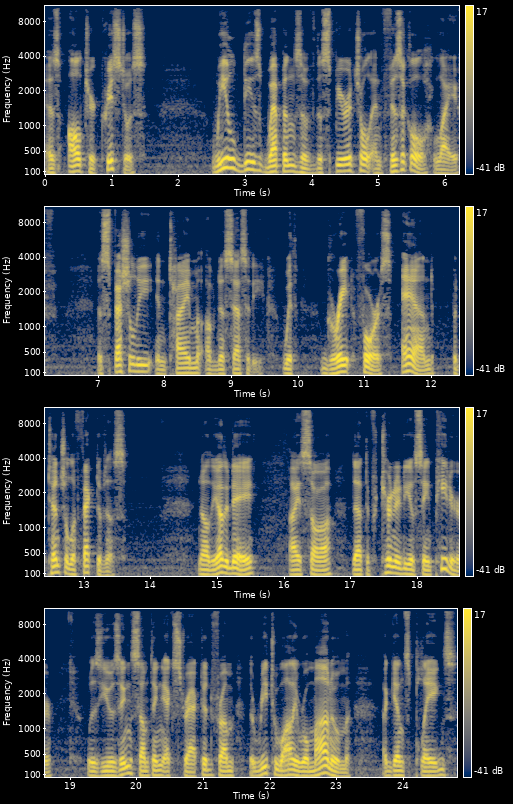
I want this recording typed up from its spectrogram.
as alter Christus, wield these weapons of the spiritual and physical life, especially in time of necessity, with great force and potential effectiveness. Now, the other day, I saw that the Fraternity of St. Peter was using something extracted from the Rituale Romanum against plagues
